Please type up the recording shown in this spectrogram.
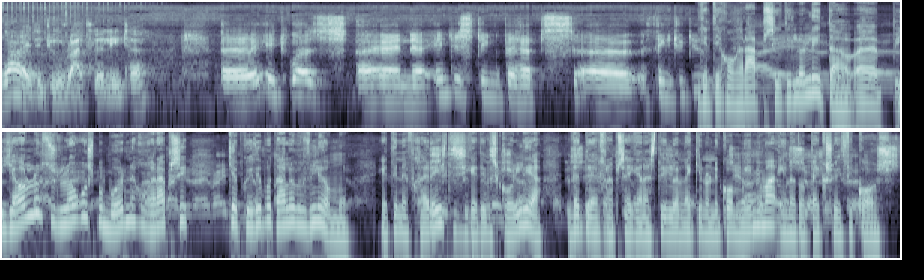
Why did you write Lolita? Γιατί έχω γράψει τη Λολίτα. Ε, για όλους τους λόγους που μπορεί να έχω γράψει και οποιοδήποτε άλλο βιβλίο μου. Για την ευχαρίστηση, για τη δυσκολία. Δεν το έγραψα για να στείλω ένα κοινωνικό μήνυμα ή να το παίξω ηθικός.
